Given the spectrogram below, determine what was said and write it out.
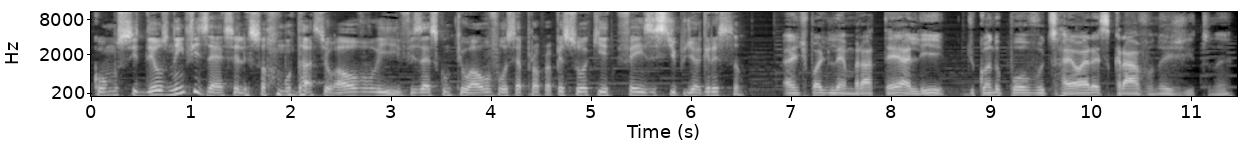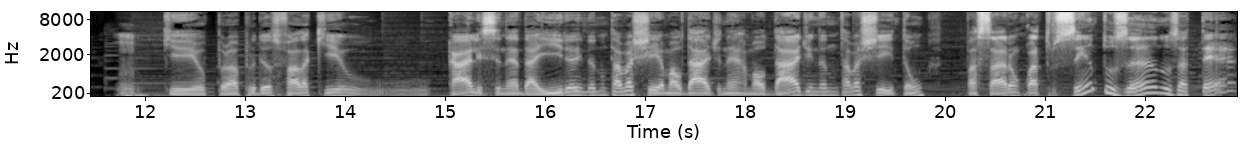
como se Deus nem fizesse, ele só mudasse o alvo e fizesse com que o alvo fosse a própria pessoa que fez esse tipo de agressão. A gente pode lembrar até ali de quando o povo de Israel era escravo no Egito, né? Hum, Que o próprio Deus fala que o, o cálice, né, da ira ainda não estava cheio, a maldade, né? A maldade ainda não estava cheia. Então, passaram 400 anos até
